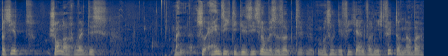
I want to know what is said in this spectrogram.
passiert schon auch, weil das mein, so einsichtig es ist, wenn man so sagt, man soll die Viecher einfach nicht füttern, aber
